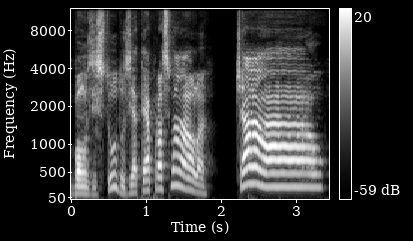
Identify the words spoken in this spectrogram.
Bons estudos e até a próxima aula! Tchau!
